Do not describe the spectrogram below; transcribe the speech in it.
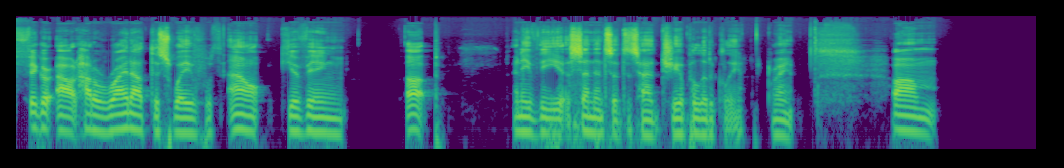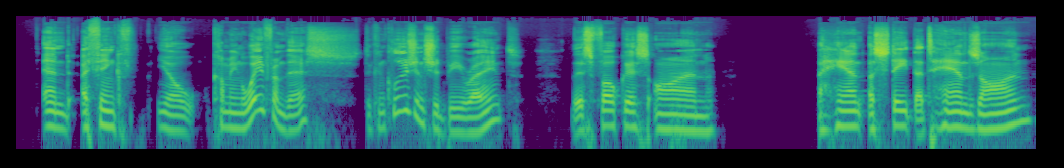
figure out how to ride out this wave without giving up any of the ascendance that it's had geopolitically, right? Um, and I think you know, coming away from this, the conclusion should be right. This focus on a hand, a state that's hands-on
